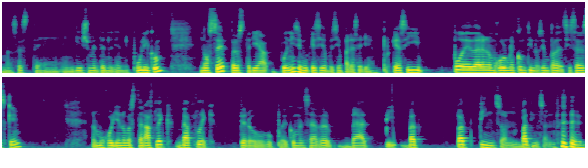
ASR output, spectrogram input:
más este engagement en, el público. No sé, pero estaría buenísimo que sí, sí aparecería, porque así puede dar a lo mejor una continuación para decir, ¿sabes qué? A lo mejor ya no va a estar Affleck, Batfleck, pero puede comenzar Bat, Bat, Batinson, Batinson.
